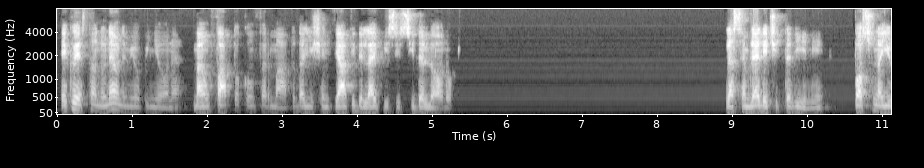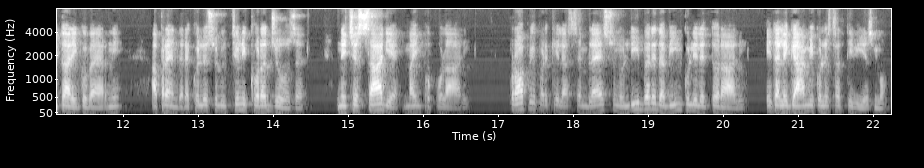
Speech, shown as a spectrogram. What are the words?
E questa non è una mia opinione, ma è un fatto confermato dagli scienziati dell'IPCC dell'ONU. Le assemblee dei cittadini possono aiutare i governi a prendere quelle soluzioni coraggiose, necessarie ma impopolari, proprio perché le assemblee sono libere da vincoli elettorali e da legami con l'estrattivismo.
